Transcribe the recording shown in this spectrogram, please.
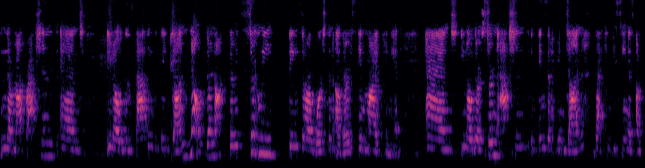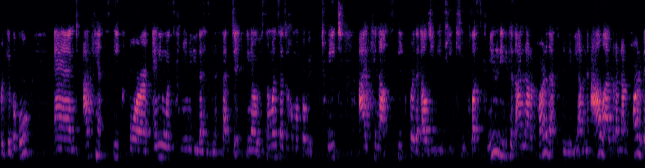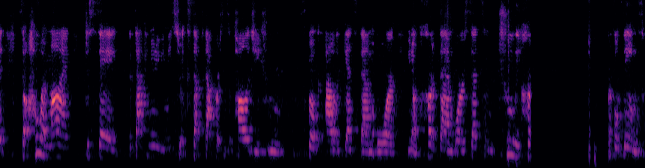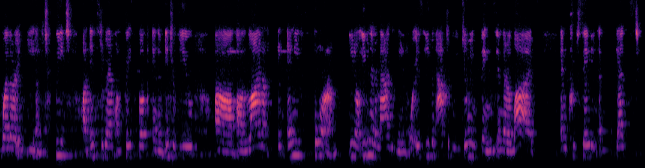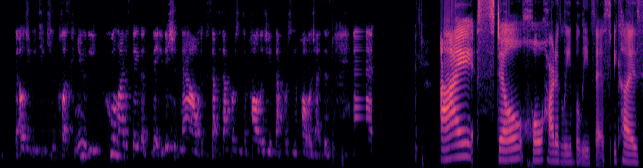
in their malfractions and you know the bad things that they've done? No, they're not. There's certainly things that are worse than others, in my opinion. And, you know, there are certain actions and things that have been done that can be seen as unforgivable. And I can't speak for anyone's community that has been affected. You know, if someone says a homophobic tweet, I cannot speak for the LGBTQ plus community because I'm not a part of that community. I'm an ally, but I'm not a part of it. So who am I to say that that community needs to accept that person's apology who spoke out against them or you know hurt them or said some truly hurtful things, whether it be on a tweet, on Instagram, on Facebook, in an interview, um, online, on, in any forum, you know, even in a magazine, or is even actively doing things in their lives and crusading against the LGBTQ plus community, who am I to say that they, they should now accept that person's apology if that person apologizes? And I still wholeheartedly believe this because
